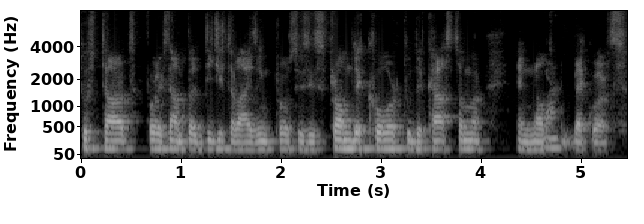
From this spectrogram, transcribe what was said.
to start, for example, digitalizing processes from the core to the customer and not yeah. backwards?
